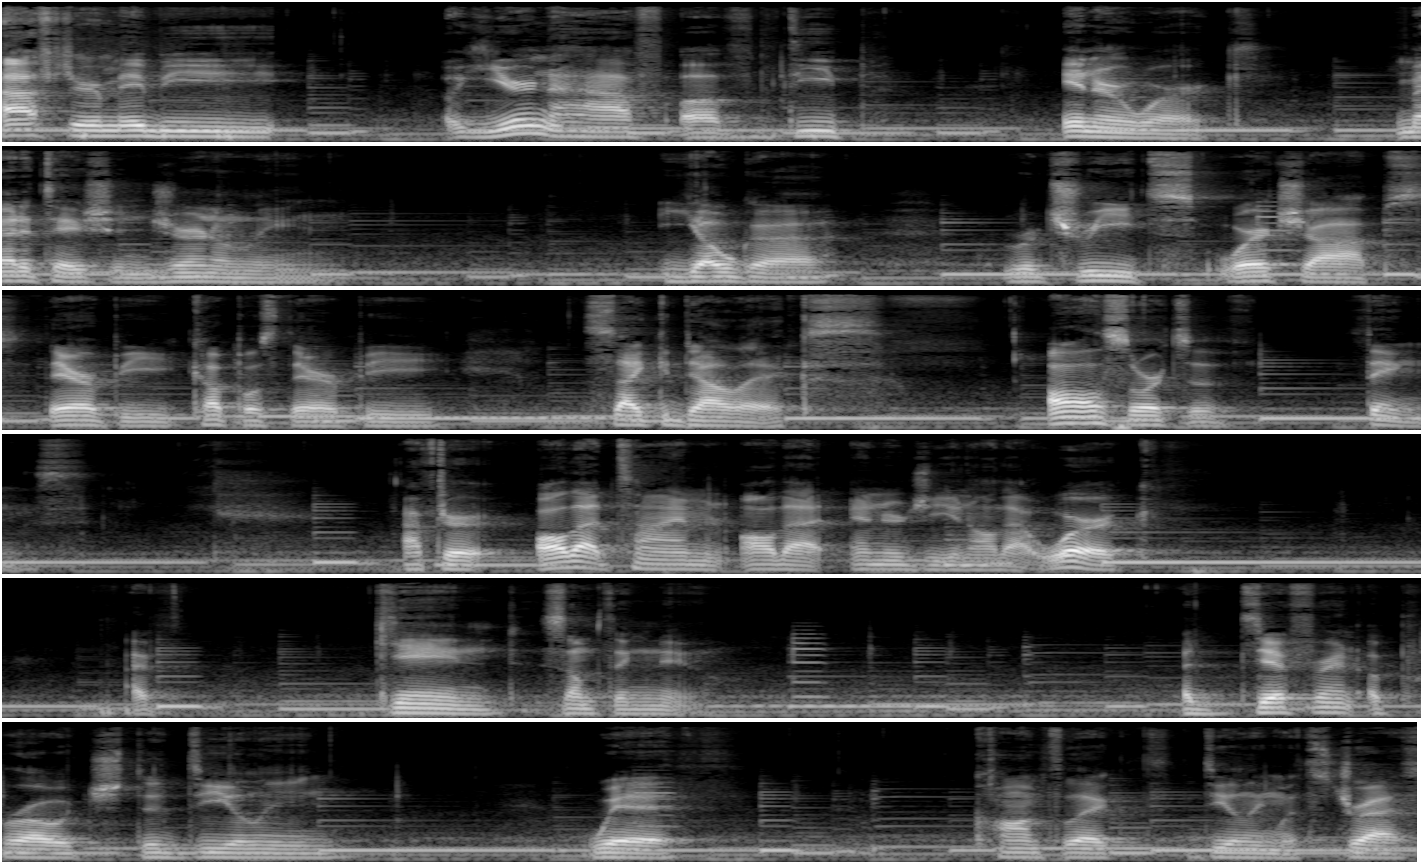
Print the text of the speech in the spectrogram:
after maybe a year and a half of deep inner work, meditation, journaling, yoga, retreats, workshops, therapy, couples therapy, psychedelics, all sorts of things. After all that time and all that energy and all that work, I've gained something new. A different approach to dealing with conflict, dealing with stress.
